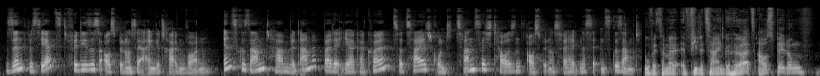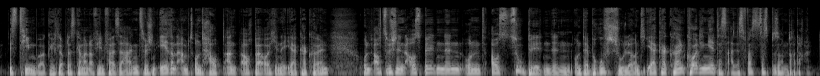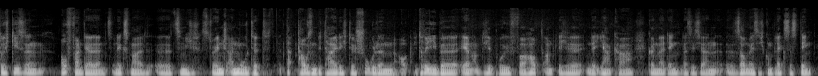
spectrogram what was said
sind bis jetzt für dieses Ausbildungsjahr eingetragen worden. Insgesamt haben wir damit bei der IHK Köln zurzeit rund 20.000 Ausbildungsverhältnisse insgesamt. Uwe, jetzt haben wir viele Zahlen gehört. Ausbildung ist Teamwork. Ich glaube, das kann man auf jeden Fall sagen. Zwischen Ehrenamt und Hauptamt auch bei euch in der IHK Köln und auch zwischen den Auszubildenden und Auszubildenden und der Berufsschule. Und die IHK Köln koordiniert das alles. Was ist das Besondere daran? Durch diesen Aufwand, der dann zunächst mal äh, ziemlich strange anmutet, tausend Beteiligte, Schulen, Betriebe, ehrenamtliche Prüfer, Hauptamtliche in der IHK, können wir denken, das ist ja ein äh, saumäßig komplexes Ding.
